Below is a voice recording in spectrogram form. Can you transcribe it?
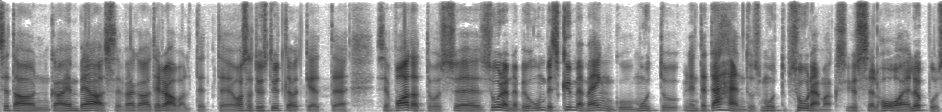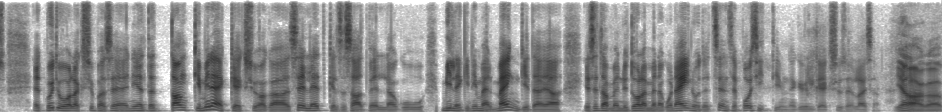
seda on ka NBA-s väga teravalt, et äh, osad just ütlevadki, et äh, see vaadatavus suureneb ju umbes kümme mängu muutu-, nende tähendus muutub suuremaks just seal hooaja lõpus. et muidu oleks juba see nii-öelda tanki minek, eks ju, aga sel hetkel sa saad veel nagu millegi nimel mängida ja ja seda me nüüd oleme nagu näinud, et see on see positiivne külg, eks ju, selle asja. jaa, aga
